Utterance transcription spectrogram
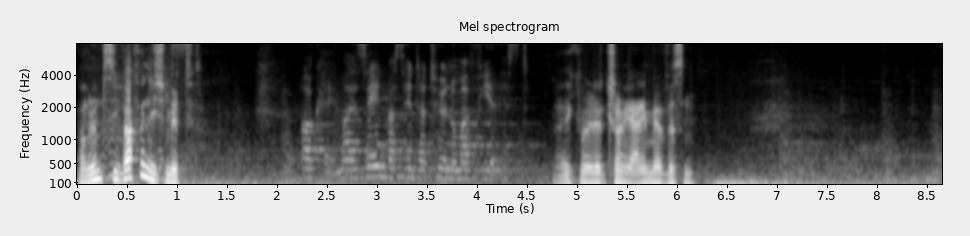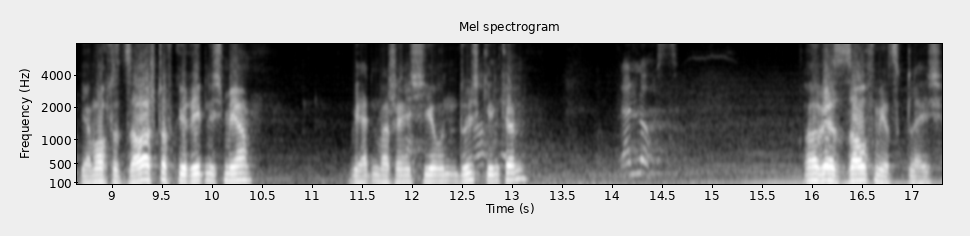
Warum nimmst du die Waffe nicht mit? Okay, mal sehen, was hinter Tür Nummer 4 ist. Ich will das schon gar nicht mehr wissen. Wir haben auch das Sauerstoffgerät nicht mehr. Wir hätten wahrscheinlich hier unten durchgehen Okay. können. Dann los! Aber wir saufen jetzt gleich.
